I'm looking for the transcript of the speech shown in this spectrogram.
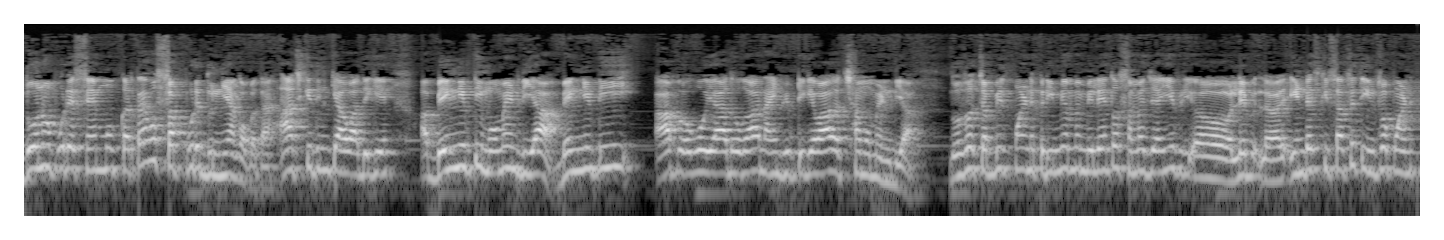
दोनों पूरे सेम मूव करता है, वो सब पूरे दुनिया को पता है। आज के दिन क्या हुआ, देखिए, अब बैंक निफ्टी मोमेंट दिया। बैंक निफ्टी आप आपको याद होगा 950 के बाद अच्छा मोमेंट दिया। 226 पॉइंट प्रीमियम में मिले तो समझ जाइए इंडेक्स के हिसाब से 300 पॉइंट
